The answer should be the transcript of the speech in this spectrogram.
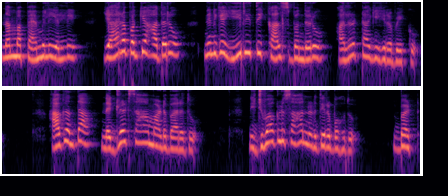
ನಮ್ಮ ಫ್ಯಾಮಿಲಿಯಲ್ಲಿ ಯಾರ ಬಗ್ಗೆ ಆದರೂ ನಿನಗೆ ಈ ರೀತಿ ಕಾಲ್ಸ್ ಬಂದರೂ ಅಲರ್ಟ್ ಆಗಿ ಇರಬೇಕು. ಹಾಗಂತ ನೆಗ್ಲೆಕ್ಟ್ ಸಹ ಮಾಡಬಾರದು. ನಿಜವಾಗ್ಲೂ ಸಹ ನಡೆದಿರಬಹುದು. ಬಟ್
